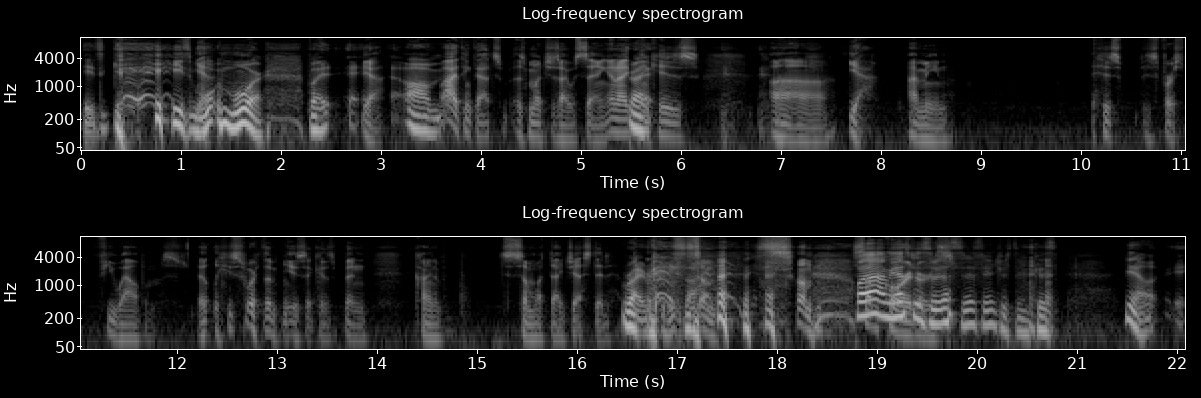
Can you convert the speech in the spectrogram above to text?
it's he's Yeah. more, more, but yeah. um, I think that's as much as I was saying, and I Right. think his uh, yeah I mean his his first few albums, at least where the music has been kind of somewhat digested, Right, right. So- some some Well, some I mean, that's just, that's just interesting because, you know, i-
